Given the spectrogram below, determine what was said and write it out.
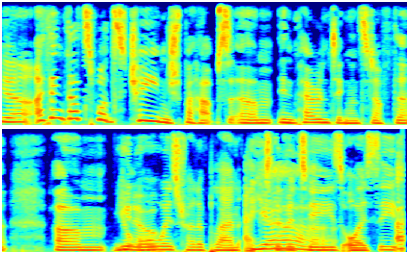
Yeah, I think that's what's changed, perhaps, um, in parenting and stuff. That um, You're know, always trying to plan Yeah. Activities, or I see, as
